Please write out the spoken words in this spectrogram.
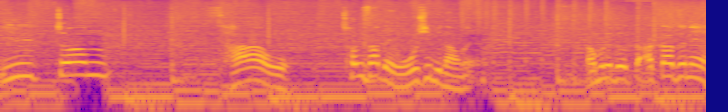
1.45 1450이 나오네요. 아무래도 아까 전에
